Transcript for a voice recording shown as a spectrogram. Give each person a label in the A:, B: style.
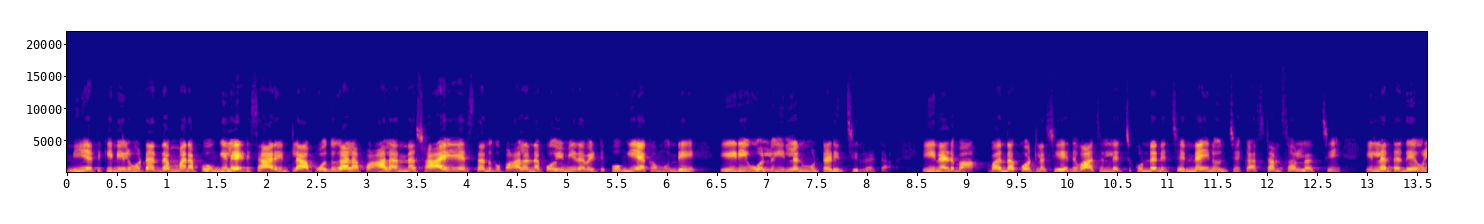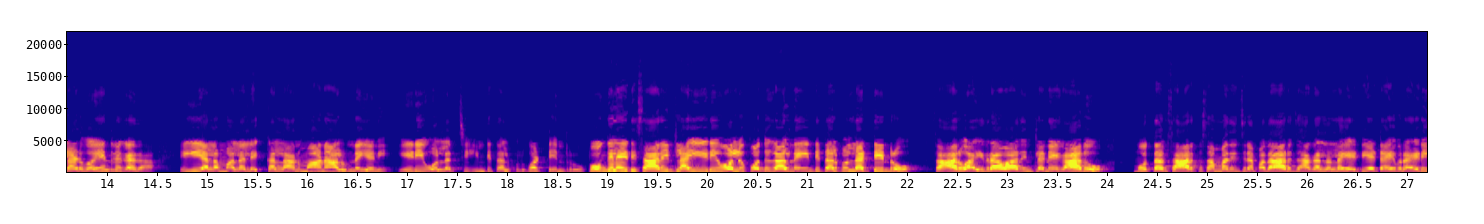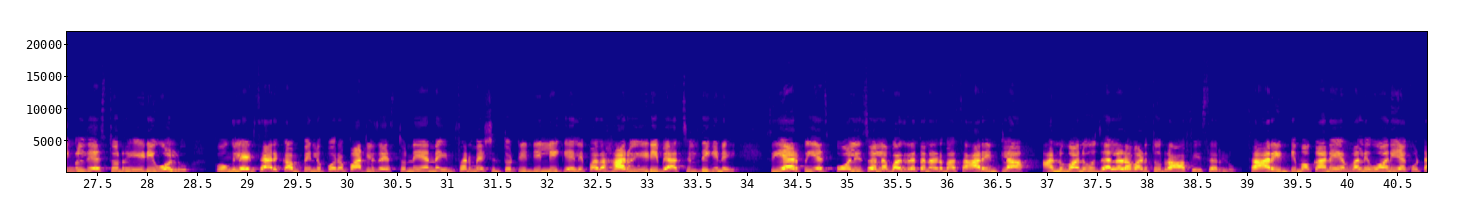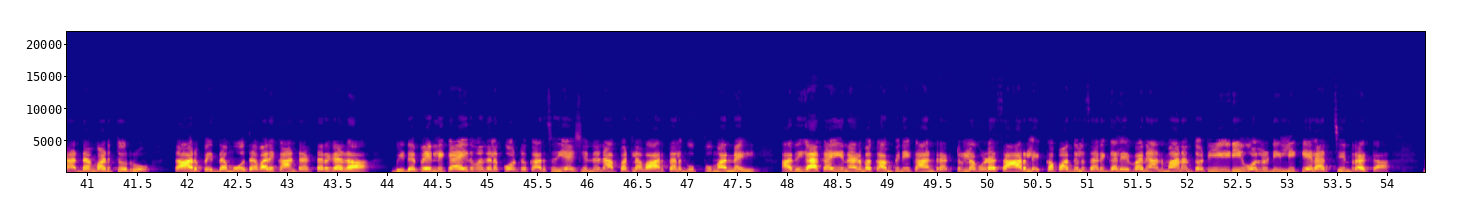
A: నియతికి నిలువుటద్దం మన పొంగిలేటి సారింట్ల పొదుగాల పాలన్న ఛాయ చేస్తందుకు పాలన్న పొయ్యి మీద పెట్టి పొంగియాక ముందే ఈడీ ఒళ్ళు ఇళ్ళను ముట్టడించిర్రట. ఈ నడుమ వంద కోట్ల చేతి వాచులు తెచ్చుకుండని చెన్నై నుంచి కస్టమ్స్ వాళ్ళు వచ్చి ఇల్లంతా దేవులాడు పోయిండ్రు కదా. ఇక ఇలా మళ్ళా లెక్కల అనుమానాలు ఉన్నాయని ఈడీ వాళ్ళు వచ్చి ఇంటి తలుపులు కొట్టిండ్రు. పొంగిలేటి సారింట్ల ఈడీ వాళ్ళు పొద్దుగాలనే ఇంటి తలుపులు తట్టిండ్రు. సారు హైదరాబాద్ ఇంట్లోనే కాదు. మొత్తం సార్కు సంబంధించిన పదహారు జాగాలలో ఎటీ టైం రైడింగులు చేస్తుండ్రు ఈడీ వాళ్ళు. పొంగులేటి సారి కంపెనీలు పొరపాట్లు చేస్తున్నాయన్న ఇన్ఫర్మేషన్ తోటి ఢిల్లీకి వెళ్ళి పదహారు ఈడీ బ్యాచ్లు దిగినాయి. సిఆర్పిఎస్ పోలీసు వాళ్ళ భద్రత నడమ సార్ ఇంట్లో అను మనువు జల్లడబడుతుర్రు ఆఫీసర్లు. సార్ ఇంటి మొక్కానే ఎవరిని ఓనియకుండా అడ్డం పడుతుర్రు. సారు పెద్ద మూతవారి కాంట్రాక్టర్ కదా. బిడ్డ పెళ్ళికి ఐదు వందల కోట్లు ఖర్చు చేసిండని అప్పట్లో వార్తలు గుప్పు మన్నాయి. అదిగాక ఈ నడమ కంపెనీ కాంట్రాక్టర్లో కూడా సారు లెక్క పద్దులు సరిగ్గా లేవని అనుమానంతో ఈడీ వాళ్ళు ఢిల్లీకి వెళ్ళి వచ్చిండ్రట.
